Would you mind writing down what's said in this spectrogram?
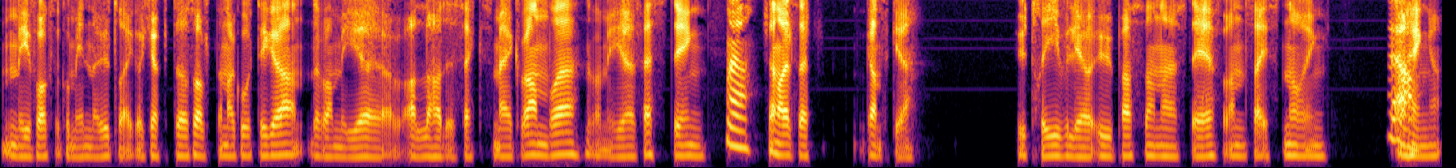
Mye folk som kom inn og utdrag og kjøpte og solgte narkotika. Det var mye Alle hadde sex med hverandre. Det var mye festing. Ja. Generelt sett ganske utrivelig og upassende sted for en 16-åring å henge.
